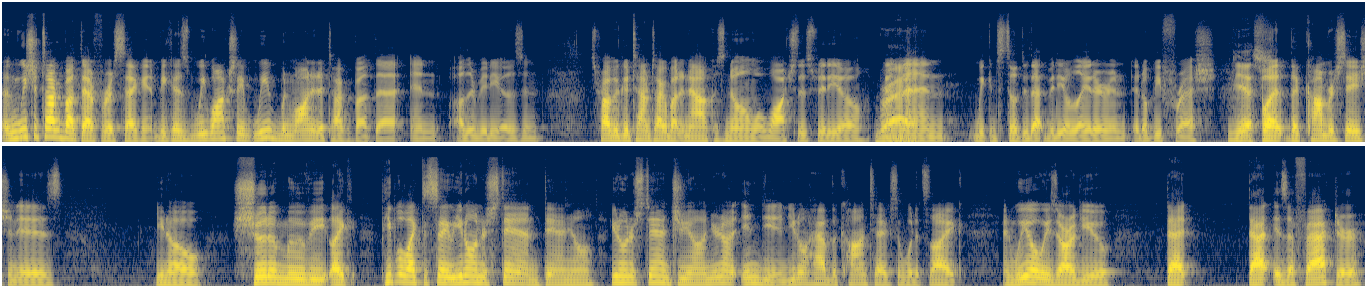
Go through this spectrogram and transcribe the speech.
And we should talk about that for a second because we actually we've been wanting to talk about that in other videos, and it's probably a good time to talk about it now because no one will watch this video, Right. and then we can still do that video later and it'll be fresh. Yes. But the conversation is, you know, should a movie like people like to say, you don't understand, Daniel. You don't understand, Gian. You're not Indian. You don't have the context of what it's like. And we always argue that that is a factor.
